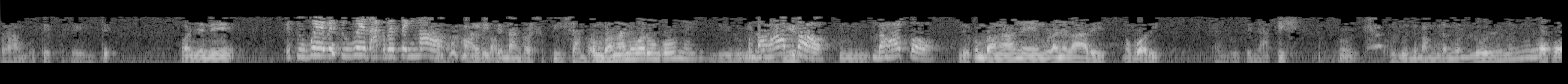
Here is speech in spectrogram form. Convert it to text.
rambutnya berintik. Panjene Wis suwe, wis suwe tak kritingno. ali nanggal sepisan. Kembangane warung kono iki. Kembang apa? Hmm. Kembang apa? Ya kembangane mulane lari. Apa ri? Rambutnya nyatis. Gulune mangulan kon lho lho lho. Apa?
